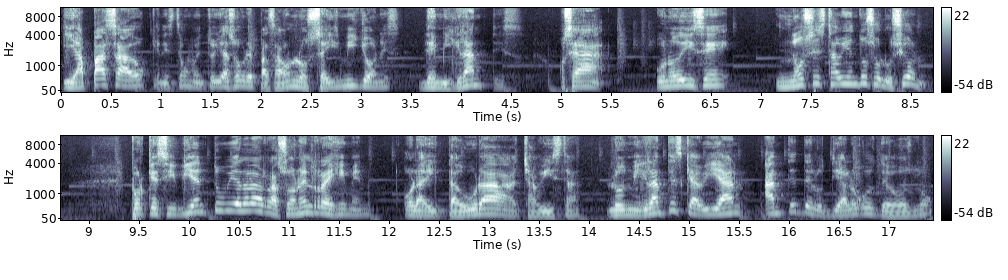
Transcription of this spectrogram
Y ha pasado que en este momento ya sobrepasaron los 6 millones de migrantes. O sea, uno dice, no se está viendo solución. Porque si bien tuviera la razón el régimen o la dictadura chavista, los migrantes que habían antes de los diálogos de Oslo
